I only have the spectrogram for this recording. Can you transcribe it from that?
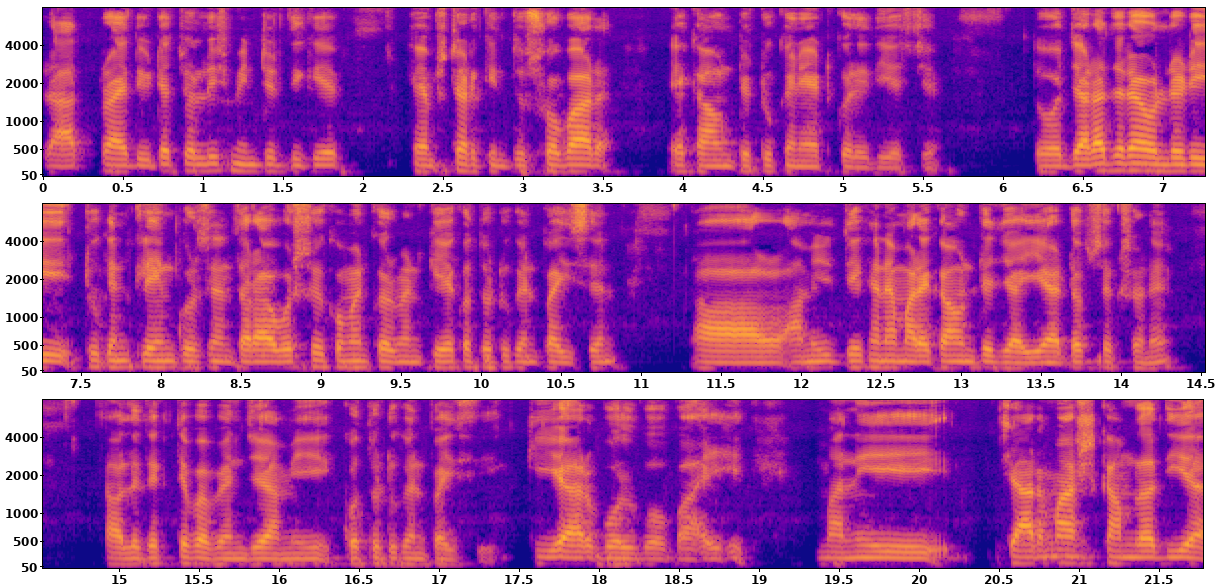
রাত প্রায় দুইটা চল্লিশ মিনিটের দিকে হেমস্টার কিন্তু সবার অ্যাকাউন্টে টোকেন অ্যাড করে দিয়েছে। তো যারা যারা অলরেডি টোকেন ক্লেম করছেন তারা অবশ্যই কমেন্ট করবেন কে কত টোকেন পাইছেন। আর আমি যদি এখানে আমার অ্যাকাউন্টে যাই অ্যাডপ সেকশনে তাহলে দেখতে পাবেন যে আমি কত টোকেন পাইছি। কি আর বলব ভাই? মানে চার মাস কামলা দিয়া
